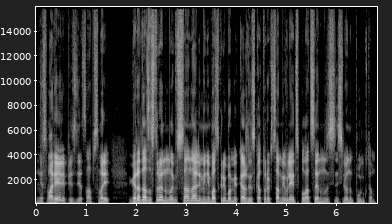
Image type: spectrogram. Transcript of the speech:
Не смотрели, пиздец, надо посмотреть. Города застроены многофункциональными небоскребами, каждый из которых сам является полноценным населенным пунктом.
